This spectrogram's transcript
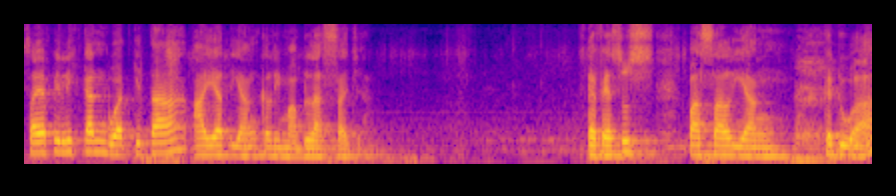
saya pilihkan buat kita ayat yang ke-15 saja. Efesus pasal yang kedua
